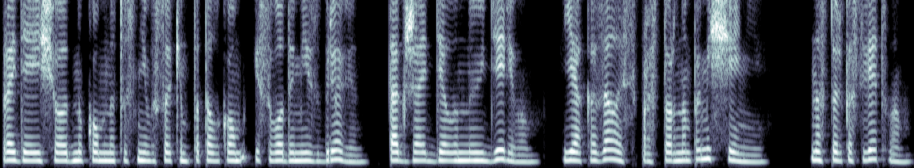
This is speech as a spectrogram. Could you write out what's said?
Пройдя еще одну комнату с невысоким потолком и сводами из бревен, также отделанную деревом, я оказалась в просторном помещении, настолько светлом,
